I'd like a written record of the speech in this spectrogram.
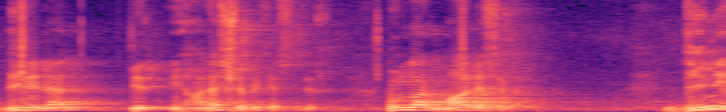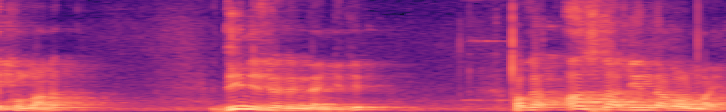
bilinen bir ihanet şebekesidir. Bunlar maalesef dini kullanıp din üzerinden gidip fakat asla dindar olmayın.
